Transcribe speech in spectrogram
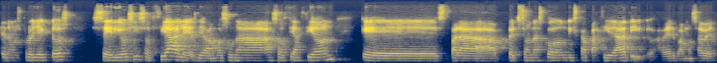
Tenemos proyectos serios y sociales. Llevamos una asociación que es para personas con discapacidad y, a ver, vamos a ver,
